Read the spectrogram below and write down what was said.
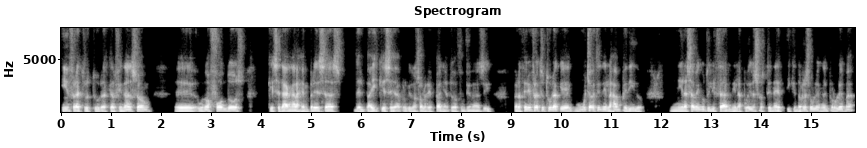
infraestructuras, que al final son eh, unos fondos que se dan a las empresas del país que sea, porque no solo es España, todo funciona así, para hacer infraestructuras que muchas veces ni las han pedido, ni las saben utilizar, ni las pueden sostener y que no resuelven el problema,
